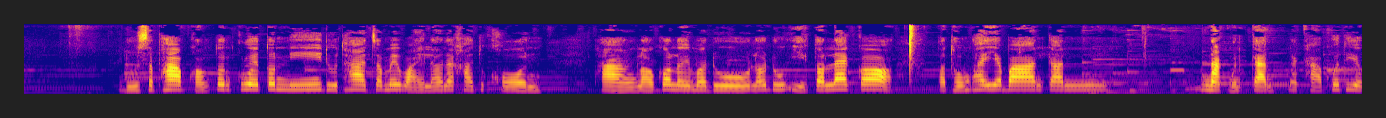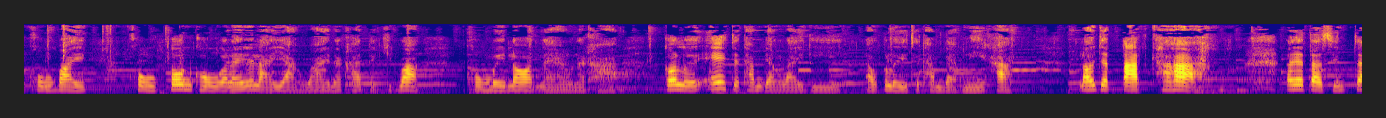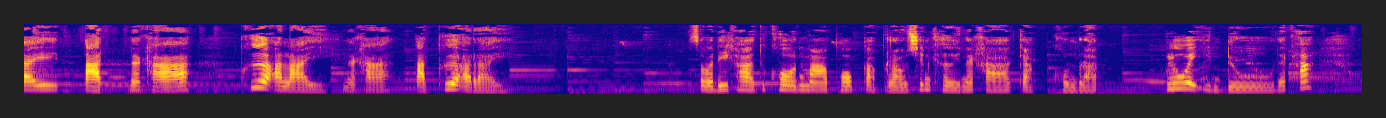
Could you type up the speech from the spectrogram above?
ดูสภาพของต้นกล้วยต้นนี้ดูท่าจะไม่ไหวแล้วนะคะทุกคน ทางเราก็เลยมาดูแล้วดูอีกตอนแรกก็ ปฐมพยาบาลกันหนักเหมือนกันนะคะ เพื่อที่จะคงใบคงต้นคงอะไรได้หลายอย่างไว้นะคะ แต่คิดว่าคงไม่รอดแล้วนะคะ ก็เลยเอ๊ะจะทำอย่างไรดี เราก็เลยจะทำแบบนี้ค่ะ เราจะตัดค่ะ เราจะตัดสินใจตัดนะคะ เพื่ออะไรนะคะ ตัดเพื่ออะไร สวัสดีค่ะทุกคนมาพบกับเราเช่นเคยนะคะ กับคนรัก กล้วยอินโดนะคะ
